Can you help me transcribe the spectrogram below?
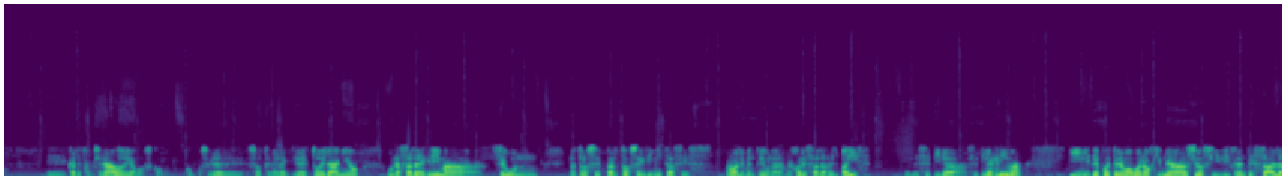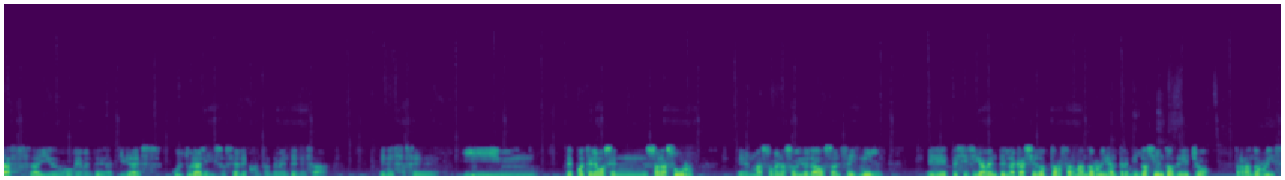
eh, calefaccionado, digamos, con, con posibilidad de sostener actividades todo el año, una sala de esgrima, según nuestros expertos esgrimistas, es probablemente una de las mejores salas del país, donde se tira, se tira esgrima. Y después tenemos, bueno, gimnasios y diferentes salas, hay obviamente actividades culturales y sociales constantemente en esa, en esa sede. Y mm, después tenemos en zona sur, en más o menos Oviedo Lagos al 6000, eh, específicamente en la calle Doctor Fernando Ruiz al 3200. De hecho, Fernando Ruiz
